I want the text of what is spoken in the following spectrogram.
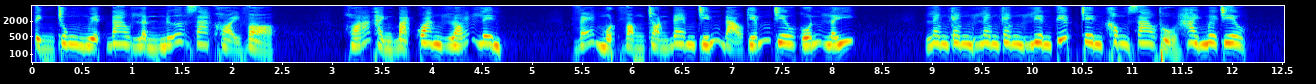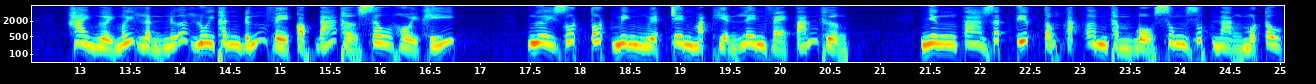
Tỉnh Trung Nguyệt đao lần nữa ra khỏi vỏ. Hóa thành bạc quang lói lên. Vẽ một vòng tròn đem chín đạo kiếm chiêu cuốn lấy. Leng canh leng canh liên tiếp trên không giao thủ 20 chiêu. Hai người mới lần nữa lui thân đứng về cọp đá thở sâu hồi khí. Ngươi rốt tốt minh nguyệt trên mặt hiện lên vẻ tán thưởng. Nhưng ta rất tiếc tống tặc âm thầm bổ sung giúp nàng một câu.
